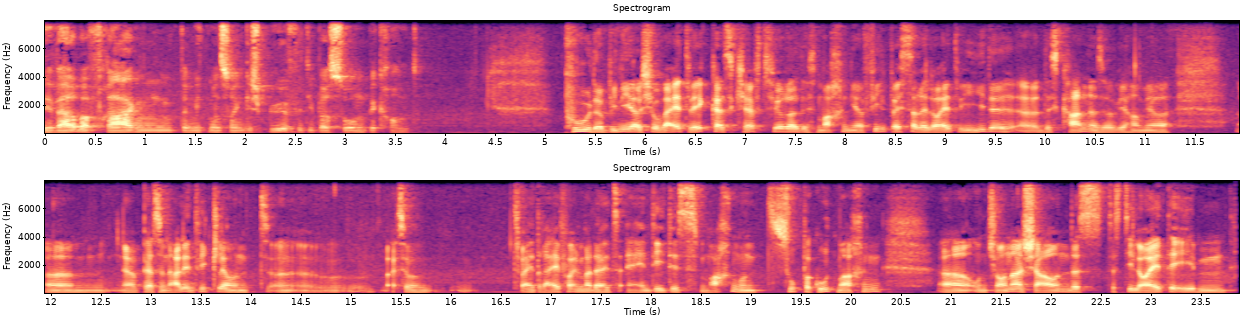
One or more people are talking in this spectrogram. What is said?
Bewerber fragen, damit man so ein Gespür für die Person bekommt? Puh, da bin ich ja schon weit weg als Geschäftsführer. Das machen ja viel bessere Leute, wie ich äh, das kann. Also wir haben ja, ähm, Personalentwickler und äh, also zwei, drei fallen mir da jetzt ein, die das machen und super gut machen. Äh, und schon auch schauen, dass, dass die Leute eben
